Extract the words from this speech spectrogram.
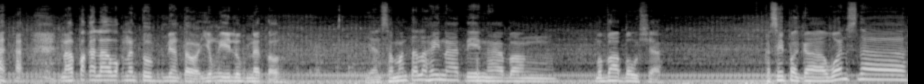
Napakalawak ng tubig na to, yung ilog na to. Yan, samantalahin natin habang mababaw siya. Kasi pag ah, once na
